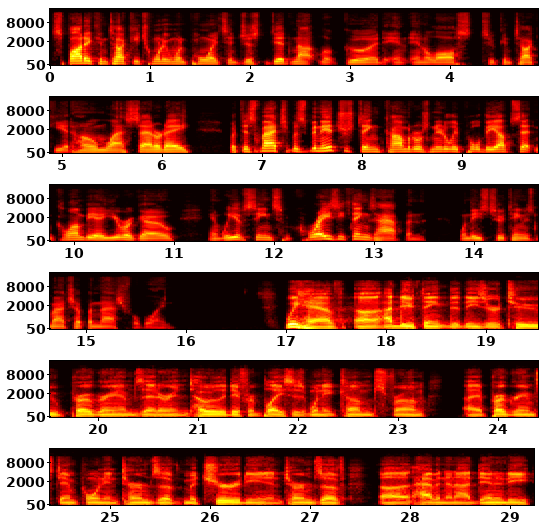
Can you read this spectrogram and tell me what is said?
Spotted Kentucky 21 points and just did not look good in, in a loss to Kentucky at home last Saturday. But this matchup has been interesting. Commodores nearly pulled the upset in Columbia a year ago, and we have seen some crazy things happen when these two teams match up in Nashville, Blayne. We have. Uh, I do think that these are two programs that are in totally different places when it comes from a program standpoint in terms of maturity and in terms of uh, having an identity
